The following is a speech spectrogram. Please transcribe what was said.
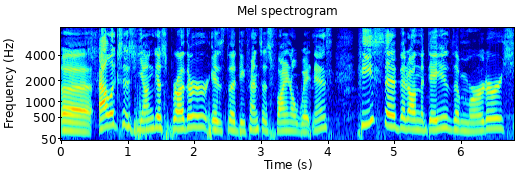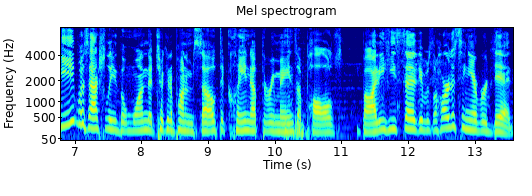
uh, Alex's youngest brother is the defense's final witness. He said that on the day of the murder, he was actually the one that took it upon himself to clean up the remains of Paul's body. He said it was the hardest thing he ever did.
